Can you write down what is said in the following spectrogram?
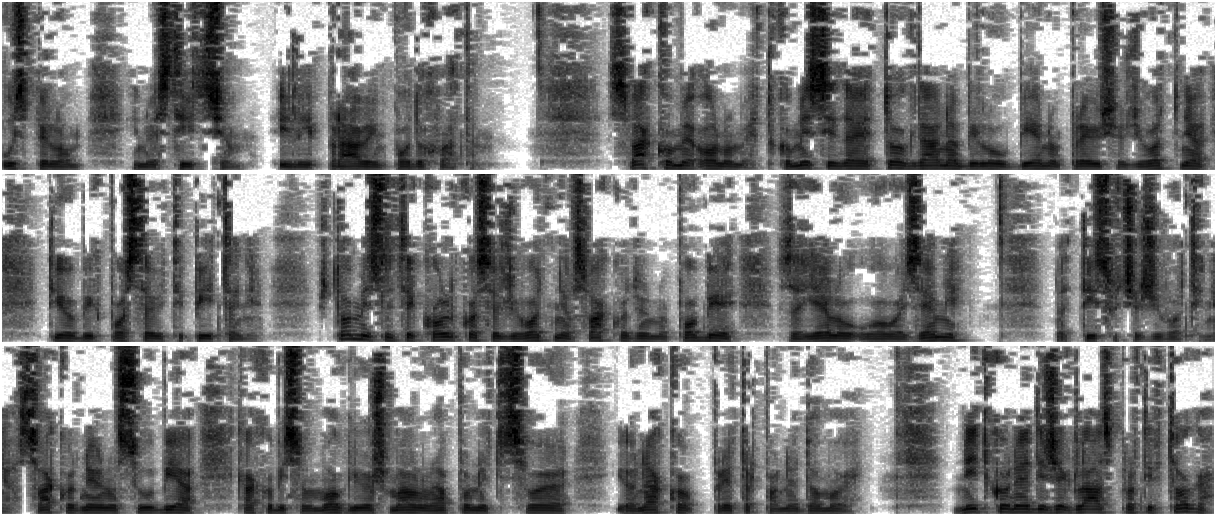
uspjelom investicijom ili pravim poduhvatom. Svakome onome, tko misli da je tog dana bilo ubijeno previše životinja, htio bih postaviti pitanje. Što mislite koliko se životinja svakodnevno pobije za jelo u ovoj zemlji? Na tisuće životinja. Svakodnevno se ubija kako bismo mogli još malo napuniti svoje i onako pretrpane domove. Nitko ne diže glas protiv toga,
